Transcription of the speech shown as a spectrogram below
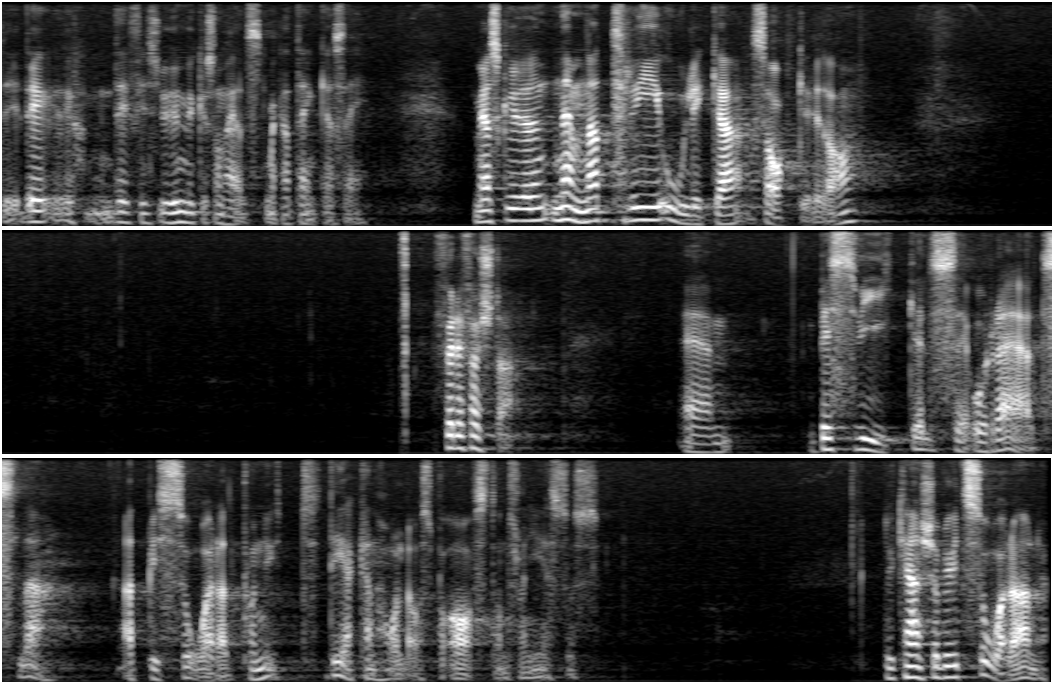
Det, det, det, finns ju hur mycket som helst man kan tänka sig. Men jag skulle nämna tre olika saker idag. För det första, eh, besvikelse och rädsla att bli sårad på nytt. Det kan hålla oss på avstånd från Jesus. Du kanske har blivit sårad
